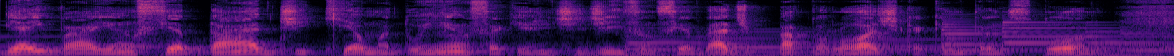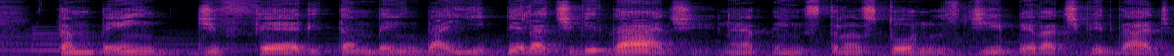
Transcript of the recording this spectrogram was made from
e aí vai. Ansiedade, que é uma doença que a gente diz, ansiedade patológica, que é um transtorno, também difere também da hiperatividade, né? Tem os transtornos de hiperatividade,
